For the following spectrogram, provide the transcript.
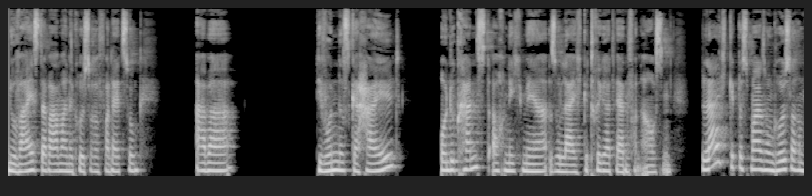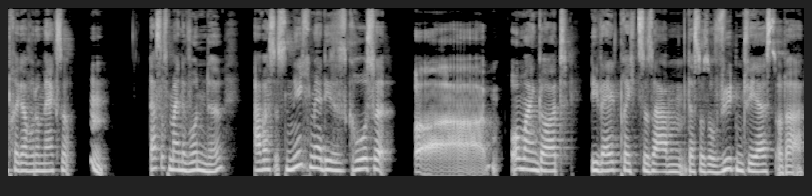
Du weißt, da war mal eine größere Verletzung, aber die Wunde ist geheilt und du kannst auch nicht mehr so leicht getriggert werden von außen. Vielleicht gibt es mal so einen größeren Trigger, wo du merkst, so, hm, das ist meine Wunde, aber es ist nicht mehr dieses große, oh, oh mein Gott, die Welt bricht zusammen, dass du so wütend wirst oder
